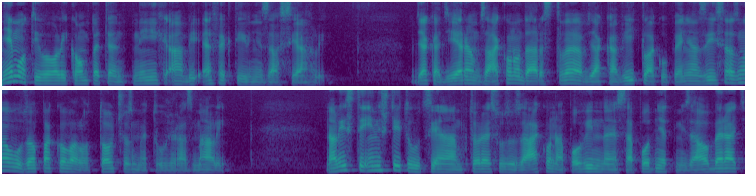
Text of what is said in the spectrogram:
nemotivovali kompetentných, aby efektívne zasiahli. Vďaka dieram v zákonodárstve a vďaka výtlaku peňazí sa znovu zopakovalo to, čo sme tu už raz mali. Na listy inštitúciám, ktoré sú zo zákona povinné sa podnetmi zaoberať,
